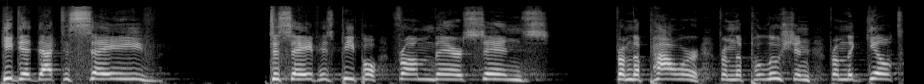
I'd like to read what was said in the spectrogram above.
He did that to save, to save his people from their sins, from the power, from the pollution, from the guilt,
